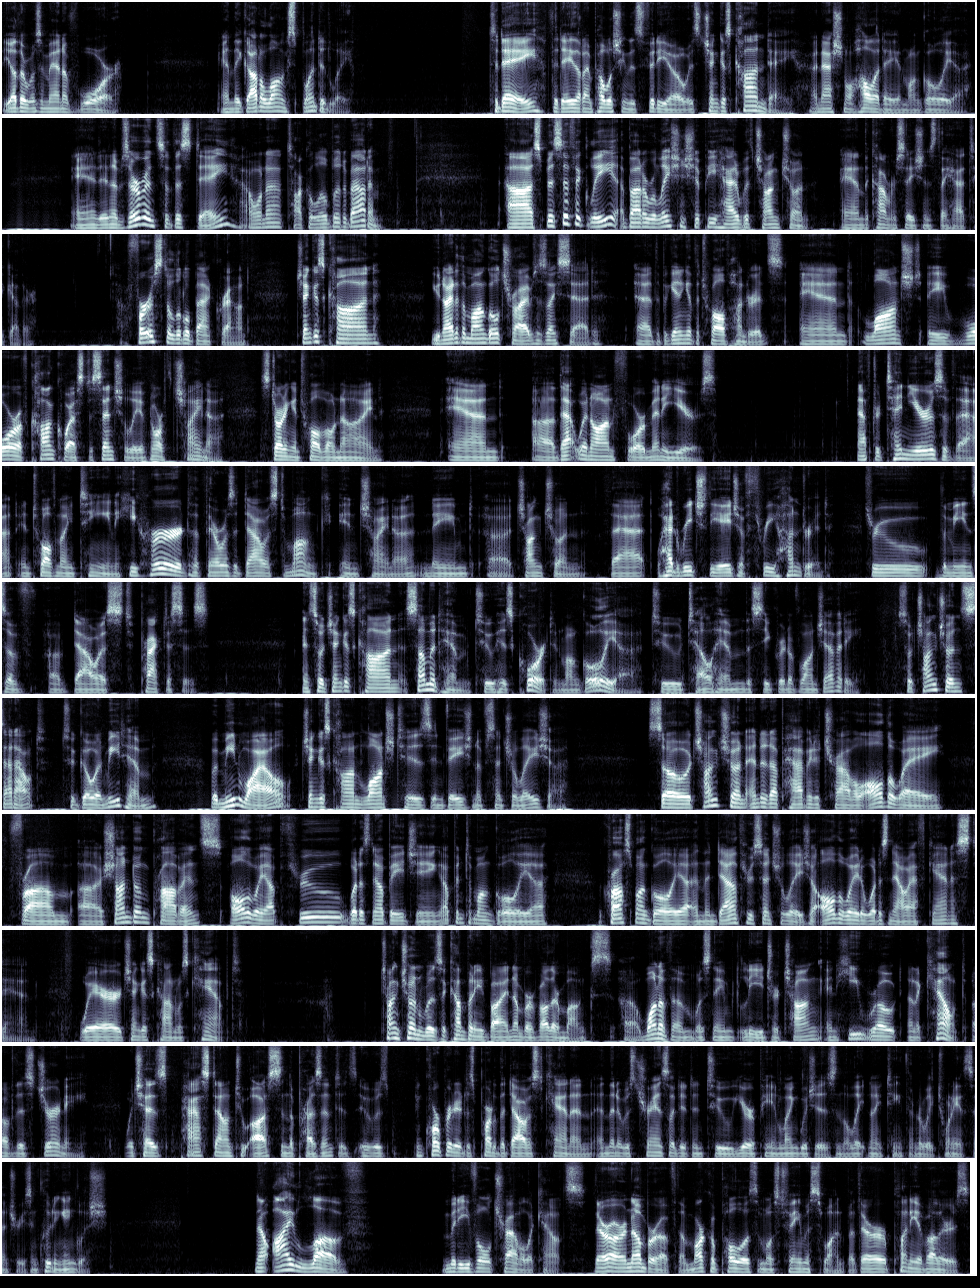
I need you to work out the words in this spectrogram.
the other was a man of war, and they got along splendidly. Today, the day that I'm publishing this video, is Genghis Khan Day, a national holiday in Mongolia. And in observance of this day, I want to talk a little bit about him. Uh, specifically, about a relationship he had with Changchun and the conversations they had together. First, a little background. Genghis Khan united the Mongol tribes, as I said, at the beginning of the 1200s and launched a war of conquest, essentially, of North China, starting in 1209. And uh, that went on for many years. After 10 years of that, in 1219, he heard that there was a Taoist monk in China named uh, Changchun that had reached the age of 300 through the means of, of Taoist practices. And so Genghis Khan summoned him to his court in Mongolia to tell him the secret of longevity. So Changchun set out to go and meet him, but meanwhile, Genghis Khan launched his invasion of Central Asia so Changchun ended up having to travel all the way from uh, Shandong province all the way up through what is now Beijing, up into Mongolia, across Mongolia, and then down through Central Asia, all the way to what is now Afghanistan, where Genghis Khan was camped. Changchun was accompanied by a number of other monks. Uh, one of them was named Li Zhichang, and he wrote an account of this journey which has passed down to us in the present. It's, it was incorporated as part of the Taoist canon, and then it was translated into European languages in the late 19th and early 20th centuries, including English. Now, I love medieval travel accounts. There are a number of them. Marco Polo is the most famous one, but there are plenty of others.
